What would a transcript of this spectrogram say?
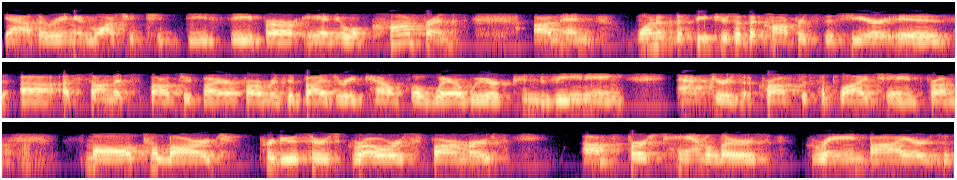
gathering in Washington D.C. for our annual conference, um, and one of the features of the conference this year is uh, a summit sponsored by our Farmers Advisory Council, where we're convening actors across the supply chain from small to large producers, growers, farmers, first handlers, grain buyers, as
